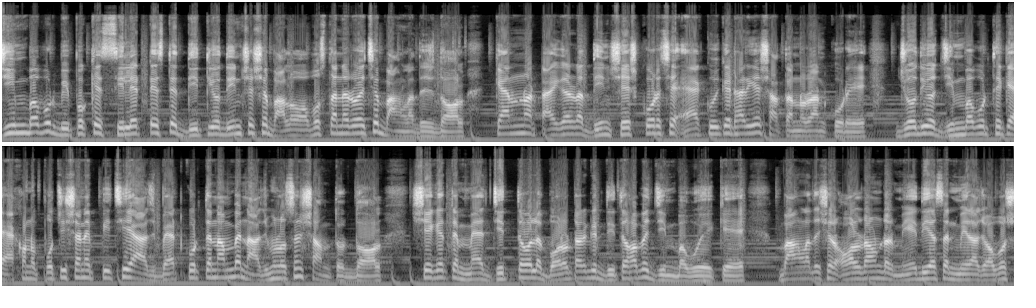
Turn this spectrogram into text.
জিম্বাবুর বিপক্ষে সিলেট টেস্টের দ্বিতীয় দিন শেষে ভালো অবস্থানে রয়েছে বাংলাদেশ দল। কেননা টাইগাররা দিন শেষ করেছে এক উইকেট হারিয়ে সাতান্ন রান করে। যদিও জিম্বাবুর থেকে এখনও পঁচিশ রানে পিছিয়ে আজ ব্যাট করতে নামবে নাজমুল হোসেন শান্তর দল। সেক্ষেত্রে ম্যাচ জিততে হলে বড় টার্গেট দিতে হবে জিম্বাবুয়েকে। বাংলাদেশের অলরাউন্ডার মেহেদি হাসান মিরাজ অবশ্য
